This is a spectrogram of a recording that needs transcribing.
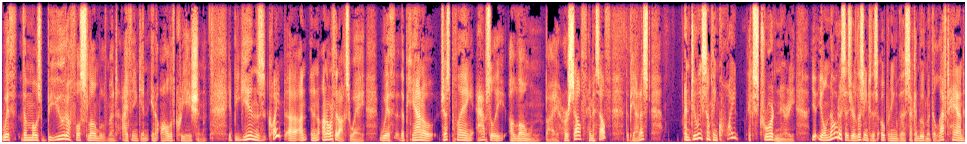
with the most beautiful slow movement, I think, in, in all of creation. It begins quite uh, un, in an unorthodox way with the piano just playing absolutely alone by herself, himself, the pianist, and doing something quite extraordinary. You'll notice as you're listening to this opening of the second movement, the left hand,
